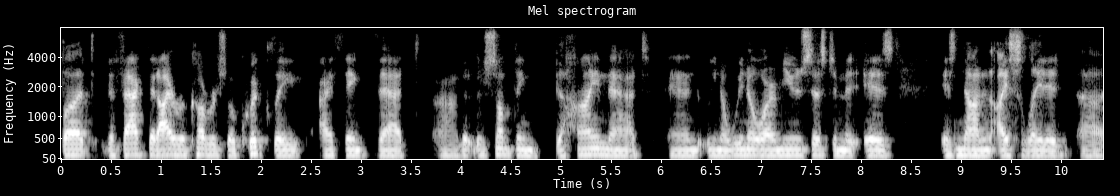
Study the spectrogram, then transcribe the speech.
But the fact that I recovered so quickly, I think that, uh, that there's something behind that. And, you know, we know our immune system is is not an isolated uh,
